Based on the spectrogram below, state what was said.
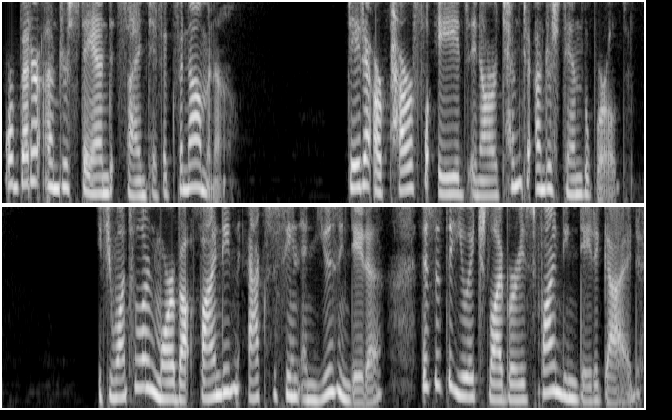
or better understand scientific phenomena. Data are powerful aids in our attempt to understand the world. If you want to learn more about finding, accessing, and using data, visit the UH Library's Finding Data Guide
